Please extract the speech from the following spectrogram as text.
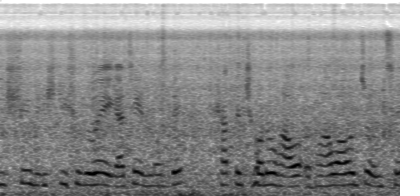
নিশ্চয়ই বৃষ্টি শুরু হয়ে গেছে এর মধ্যে। সাথে ঝোড়ো হাওয়া, হাওয়াও চলছে।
